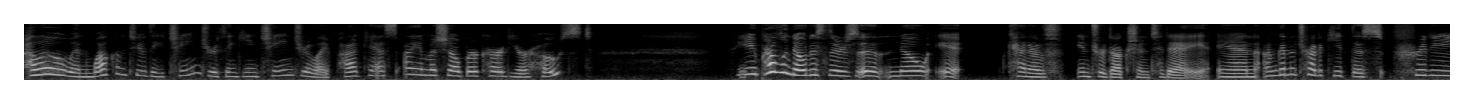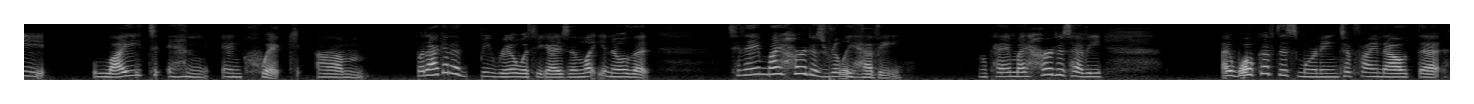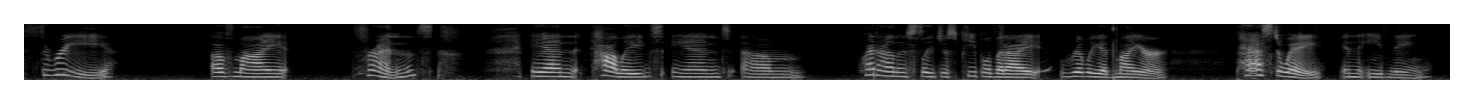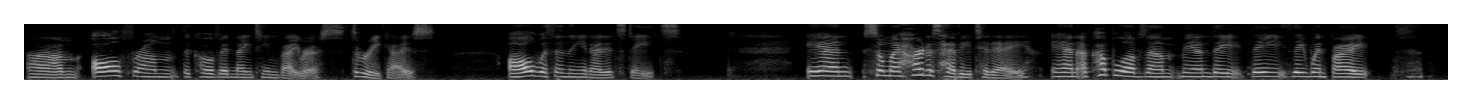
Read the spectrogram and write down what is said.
Hello, and welcome to the Change Your Thinking, Change Your Life podcast. I am Michelle Burkhardt, your host. You probably noticed there's a, no it kind of introduction today, and I'm going to try to keep this pretty light and and quick. Um, but I got to be real with you guys and let you know that today my heart is really heavy. Okay, my heart is heavy. I woke up this morning to find out that three of my friends and colleagues, and um, quite honestly, just people that I really admire, passed away in the evening, um, all from the COVID 19 virus. Three guys, all within the United States. And so my heart is heavy today. And a couple of them, man, they they they went by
